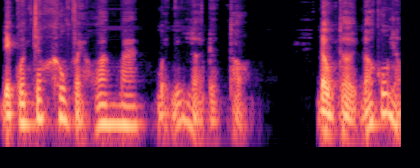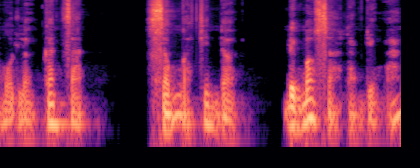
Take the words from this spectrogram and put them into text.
Để con cháu không phải hoang mang bởi những lời đồn thổi Đồng thời đó cũng là một lời căn dặn, Sống ở trên đời, Đừng bao giờ làm điều ác.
